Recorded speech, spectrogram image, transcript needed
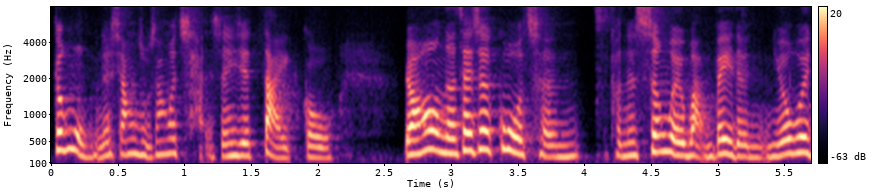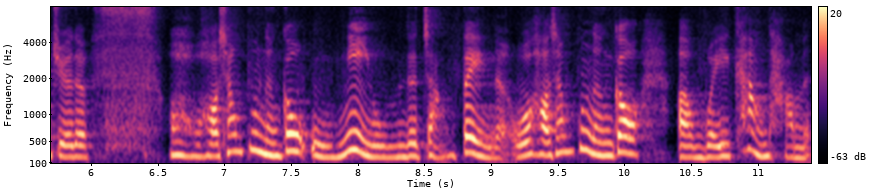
跟我们的相处上会产生一些代沟。然后呢，在这过程，可能身为晚辈的你又会觉得，哦，我好像不能够忤逆我们的长辈呢，我好像不能够呃违抗他们，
